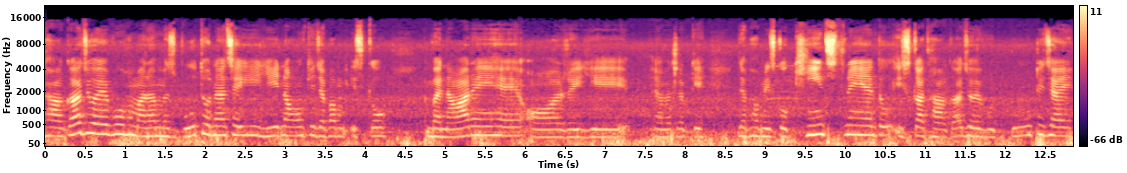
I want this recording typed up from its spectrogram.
धागा जो है वो हमारा मज़बूत होना चाहिए। ये ना हो कि जब हम इसको बना रहे हैं और ये मतलब कि जब हम इसको खींच रहे हैं तो इसका धागा जो है वो टूट जाए।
